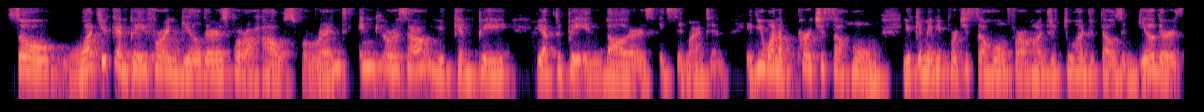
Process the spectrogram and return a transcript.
So what you can pay for in guilders for a house for rent in Curacao, you can pay, you have to pay in dollars in St. Martin. If you want to purchase a home, you can maybe purchase a home for 100, 200,000 guilders,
